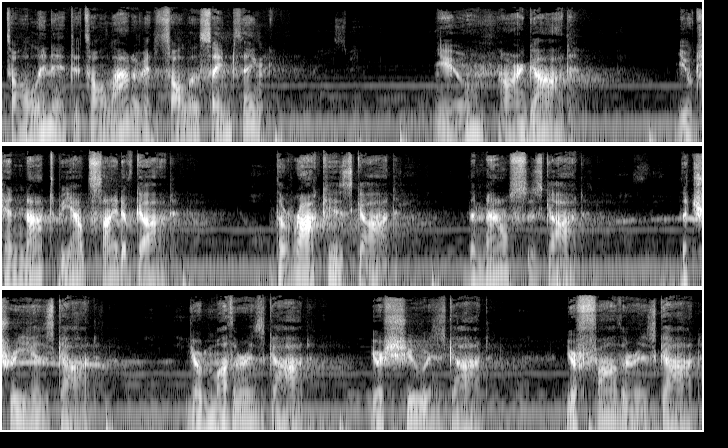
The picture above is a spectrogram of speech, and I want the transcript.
It's all in it, it's all out of it, it's all the same thing. You are God. You cannot be outside of God. The rock is God. The mouse is God. The tree is God. Your mother is God. Your shoe is God. Your father is God.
